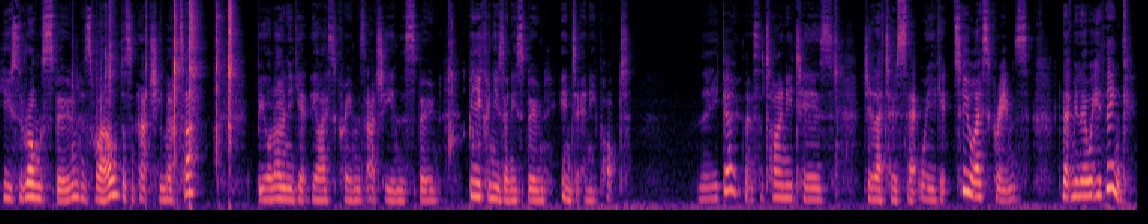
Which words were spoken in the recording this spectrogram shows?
use the wrong spoon as well, doesn't actually matter, but you'll only get the ice cream that's actually in the spoon, but you can use any spoon into any pot. There you go, that's the Tiny Tears Gelato set where you get two ice creams. Let me know what you think.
